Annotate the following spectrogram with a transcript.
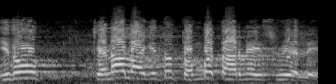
ಇದು ಕೆನಾಲ್ ಆಗಿದ್ದು ತೊಂಬತ್ತಾರನೇ ಇಸ್ವಿಯಲ್ಲಿ.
